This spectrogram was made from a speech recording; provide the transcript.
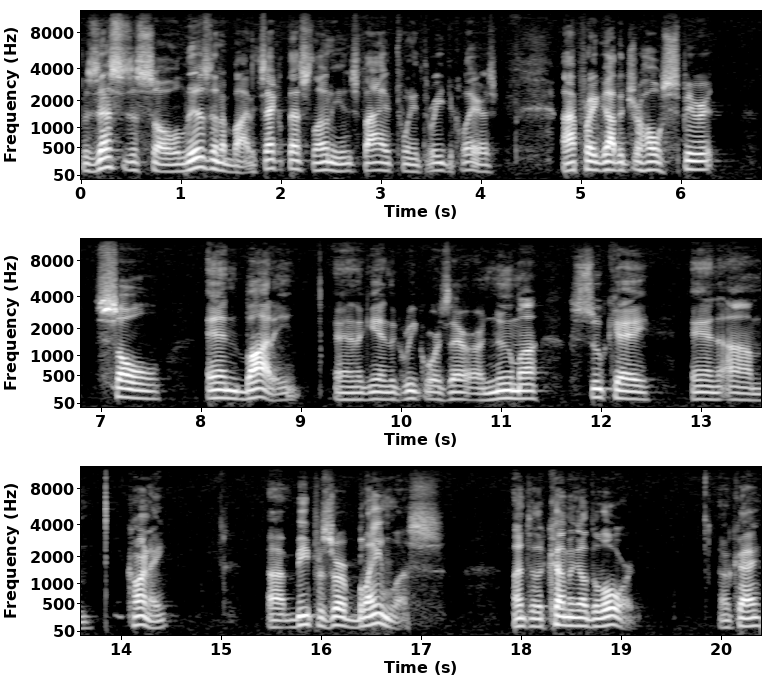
possesses a soul, lives in a body. Second Thessalonians 5.23 declares, I pray, God, that your whole spirit, soul, and body, and again, the Greek words there are pneuma, psuche, and um, carne, uh, be preserved blameless unto the coming of the Lord. Okay?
